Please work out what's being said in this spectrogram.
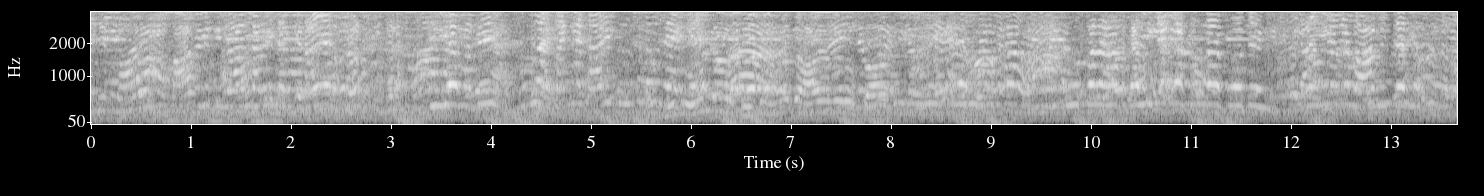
लो हाथ कर कने धरे पूरी तरह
